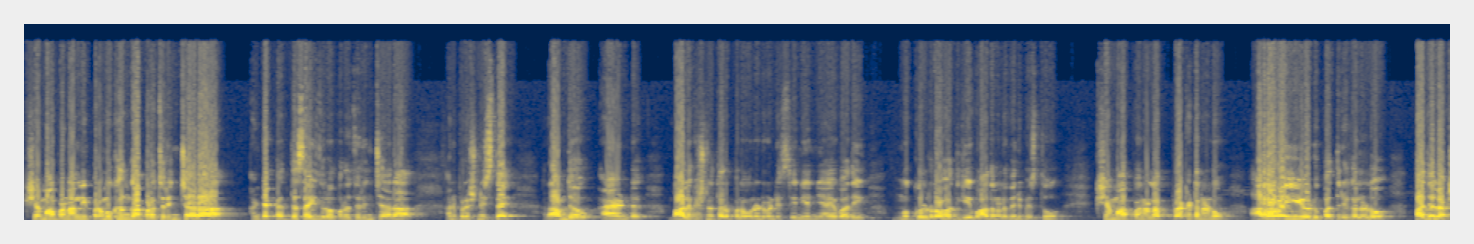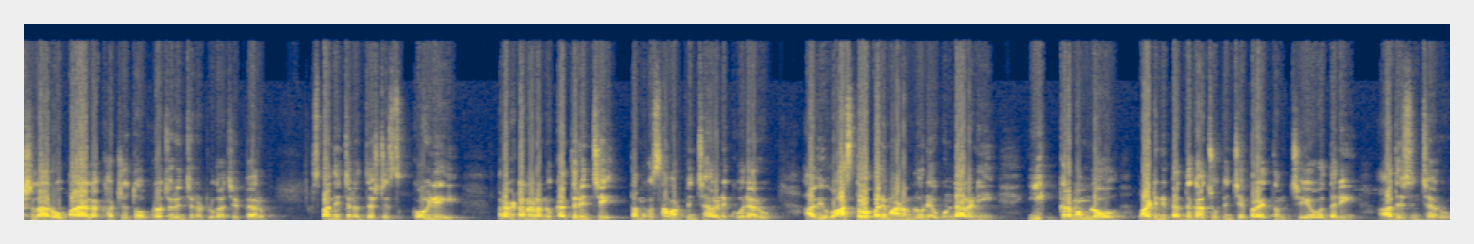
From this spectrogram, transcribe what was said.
క్షమాపణల్ని ప్రముఖంగా ప్రచురించారా? అంటే పెద్ద సైజులో ప్రచురించారా? అని ప్రశ్నిస్తే రామ్దేవ్ అండ్ బాలకృష్ణ తరపున ఉన్నటువంటి సీనియర్ న్యాయవాది ముకుల్ రోహద్గి వాదనలు వినిపిస్తూ క్షమాపణల ప్రకటనను అరవై ఏడు పత్రికలలో పది లక్షల రూపాయల ఖర్చుతో ప్రచురించినట్లుగా చెప్పారు. స్పందించిన జస్టిస్ కోహ్లీ ప్రకటనలను కత్తిరించి తమకు సమర్పించాలని కోరారు. అవి వాస్తవ పరిమాణంలోనే ఉండాలని ఈ క్రమంలో వాటిని పెద్దగా చూపించే ప్రయత్నం చేయవద్దని ఆదేశించారు.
